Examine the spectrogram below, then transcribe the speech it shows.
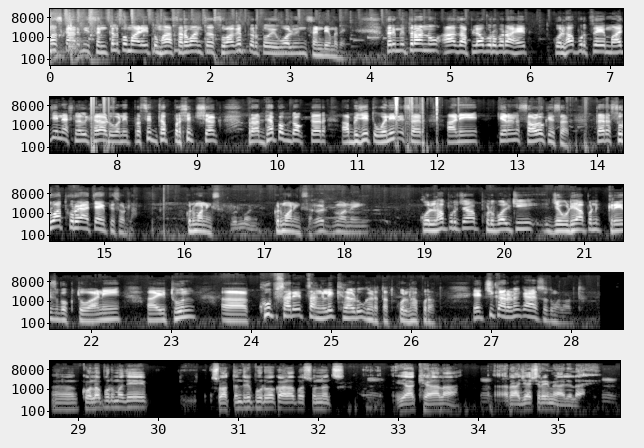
नमस्कार मी संकल्प माळी. तुम्हा सर्वांचं स्वागत करतो इव्हॉल्विंग संडेमध्ये तर मित्रांनो आज आपल्याबरोबर आहेत कोल्हापूरचे माजी नॅशनल खेळाडू आणि प्रसिद्ध प्रशिक्षक प्राध्यापक डॉक्टर अभिजित वनिरे सर आणि किरण साळोखे सर. तर सुरुवात करूया आजच्या एपिसोडला good morning sir good morning good morning sir good morning कोल्हापूरच्या फुटबॉलची जेवढी आपण क्रेज बघतो आणि इथून खूप सारे चांगले खेळाडू घडतात कोल्हापुरात. याची कारणं काय असं तुम्हाला वाटतं? कोल्हापूरमध्ये स्वातंत्र्यपूर्व काळापासूनच या खेळाला राजाश्रय मिळालेला आहे.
